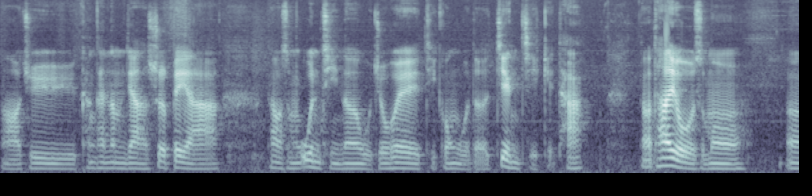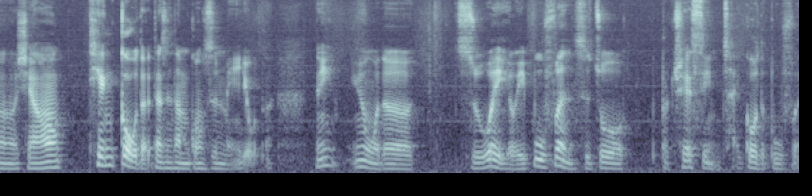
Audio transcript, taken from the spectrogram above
然后去看看他们家的设备啊，他有什么问题呢？我就会提供我的见解给他。然后他有什么呃想要添购的，但是他们公司没有的。诶，因为我的职位有一部分是做 purchasing 采购的部分，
